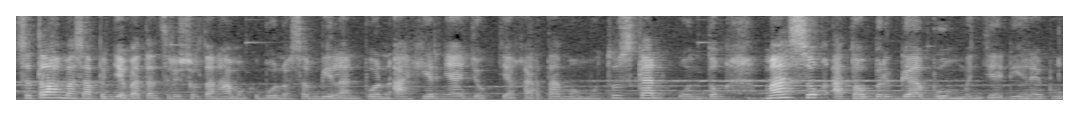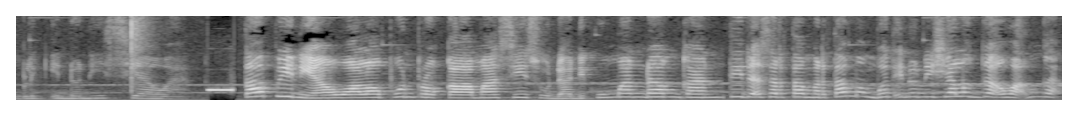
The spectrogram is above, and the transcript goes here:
setelah masa penjabatan Sri Sultan Hamengkubuwono IX pun akhirnya Yogyakarta memutuskan untuk masuk atau bergabung menjadi Republik Indonesia. Wah. Tapi nih ya, walaupun proklamasi sudah dikumandangkan, tidak serta-merta membuat Indonesia lega, wak enggak.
